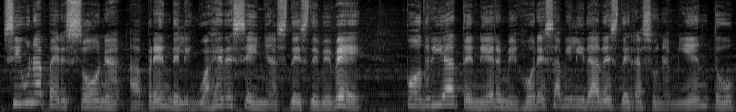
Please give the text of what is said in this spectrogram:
si una persona aprende lenguaje de señas desde bebé, podría tener mejores habilidades de razonamiento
